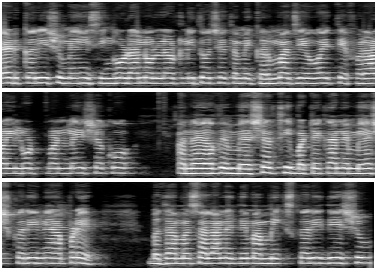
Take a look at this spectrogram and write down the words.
એડ કરીશું. મેં અહીં સિંગોડાનો લોટ લીધો છે. તમે ઘરમાં જે હોય તે ફરાળી લોટ પણ લઈ શકો. અને હવે મેશરથી બટેકાને મેશ કરીને આપણે બધા મસાલાને તેમાં મિક્સ કરી દઈશું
